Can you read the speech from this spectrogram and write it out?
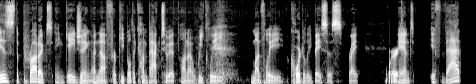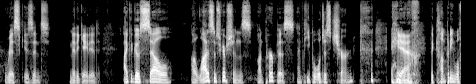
is the product engaging enough for people to come back to it on a weekly, monthly, quarterly basis, right? Word. And if that risk isn't mitigated, I could go sell a lot of subscriptions on purpose and people will just churn. and Yeah. the company will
